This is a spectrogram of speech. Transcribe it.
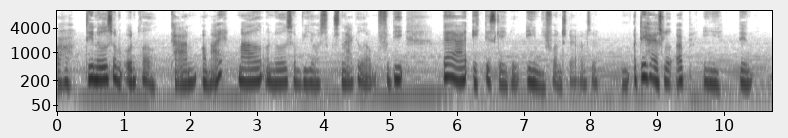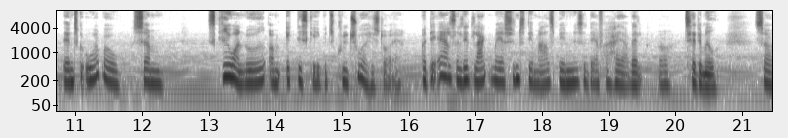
Og det er noget, som undrede Karen og mig meget, og noget, som vi også snakkede om. Fordi, hvad er ægteskabet egentlig for en størrelse? Og det har jeg slået op i den danske ordbog, som skriver noget om ægteskabets kulturhistorie. Og det er altså lidt langt, men jeg synes, det er meget spændende, så derfor har jeg valgt at tage det med. Så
